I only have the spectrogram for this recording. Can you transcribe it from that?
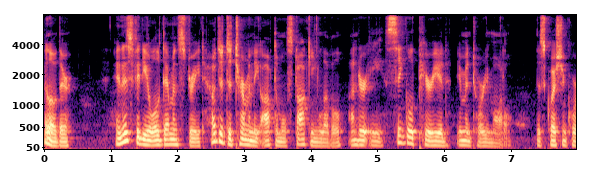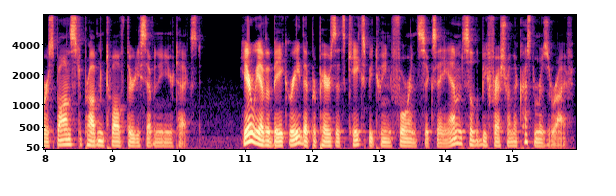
Hello there. In this video, we'll demonstrate how to determine the optimal stocking level under a single period inventory model. This question corresponds to problem 1237 in your text. Here we have a bakery that prepares its cakes between 4 and 6 a.m. so they'll be fresh when their customers arrive.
